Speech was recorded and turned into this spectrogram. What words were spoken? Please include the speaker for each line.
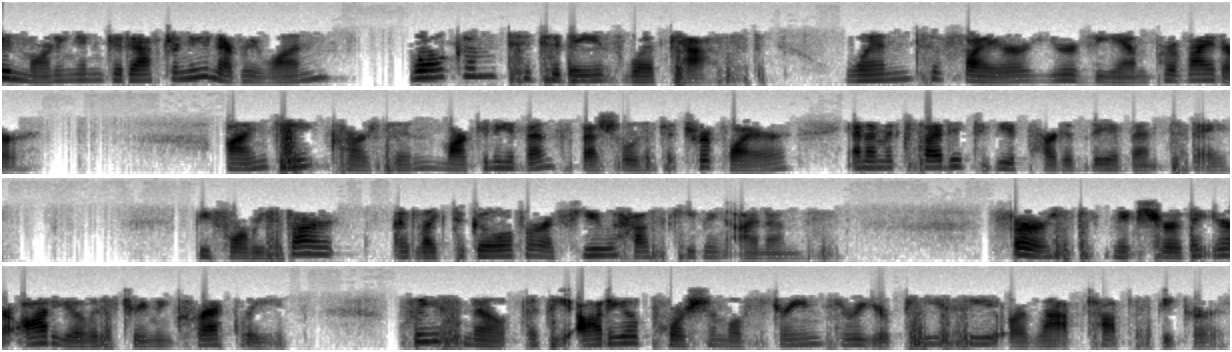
Speaker 1: Good morning and good afternoon, everyone. Welcome to today's webcast, When to Fire Your VM Provider. I'm Kate Carson, Marketing Event Specialist at Tripwire, and I'm excited to be a part of the event today. Before we start, I'd like to go over a few housekeeping items. First, make sure that your audio is streaming correctly. Please note that the audio portion will stream through your PC or laptop speakers.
